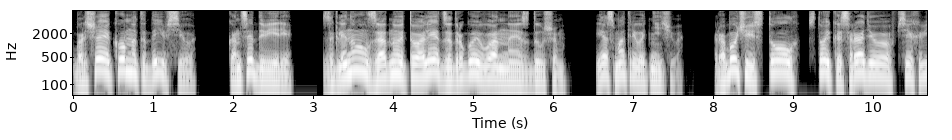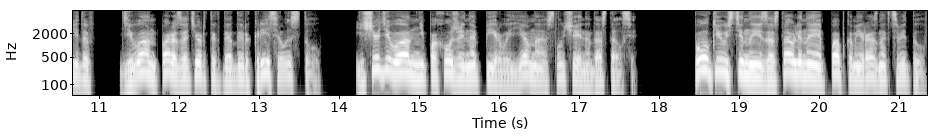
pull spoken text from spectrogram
Большая комната, да и все. В конце двери. Заглянул, за одной туалет, за другой ванная с душем. И осматривать нечего. Рабочий стол, стойка с радио всех видов, диван, пара затертых до дыр кресел и стол. Еще диван, не похожий на первый, явно случайно достался. Полки у стены, заставленные папками разных цветов.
